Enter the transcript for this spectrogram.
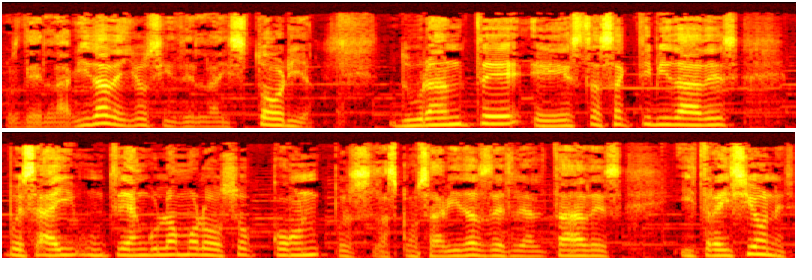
pues de la vida de ellos y de la historia. Durante eh, estas actividades, pues hay un triángulo amoroso con pues, las consabidas deslealtades y traiciones.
